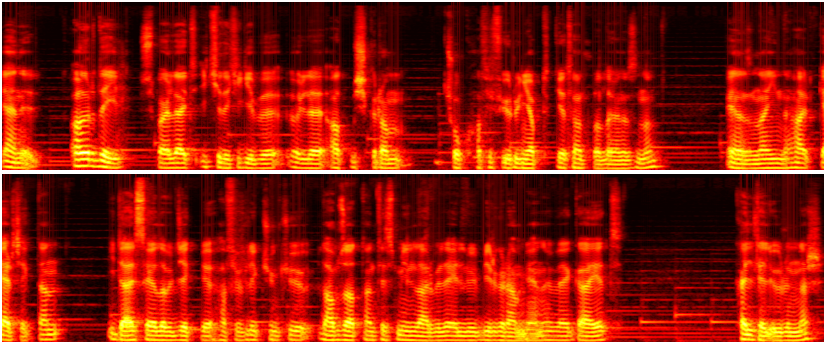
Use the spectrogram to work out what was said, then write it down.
Yani ağır değil. Superlight 2'deki gibi öyle 60 gram çok hafif ürün yaptık diye tanıttılar en azından. En azından yine gerçekten ideal sayılabilecek bir hafiflik. Çünkü Lamzo Atlantis miniler bile 51 gram yani ve gayet kaliteli ürünler.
